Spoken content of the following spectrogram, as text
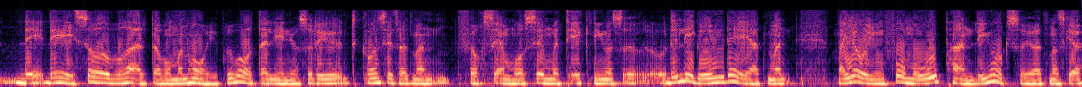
det, det är så överallt där vad man har i privata linjer linjer så det är ju inte konstigt att man får sämre och sämre täckning och, så, och det ligger ju i det att man, man gör ju en form av upphandling också ju, att man ska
